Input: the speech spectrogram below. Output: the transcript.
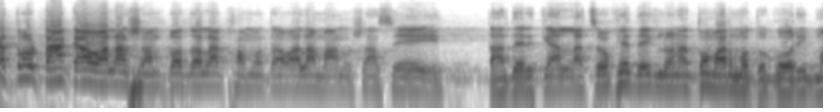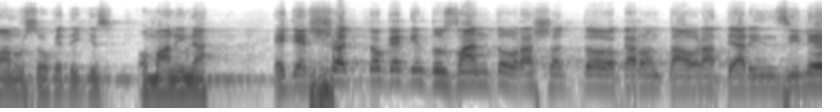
এত টাকাওয়ালা, সম্পদওয়ালা, ক্ষমতাওয়ালা মানুষ আছে, তাদেরকে আল্লাহ চোখে দেখল না, তোমার মতো গরিব মানুষ চোখে দেখেছে ও মানি না। যে সত্যকে কিন্তু জানতো, ওরা সত্য, কারণ তাওরাতে আর ইনজিলে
